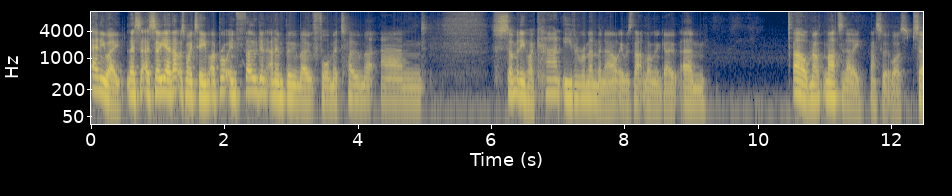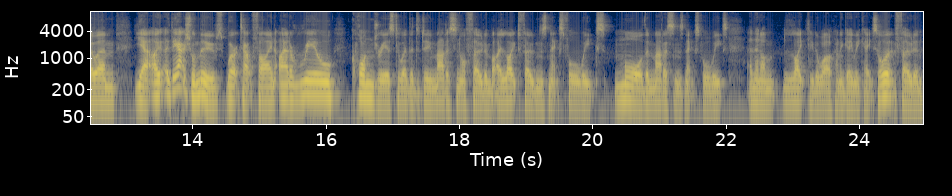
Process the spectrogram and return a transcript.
anyway, let's. Uh, so yeah, that was my team. I brought in Foden and Mbeumo for Mitoma and somebody who I can't even remember now. It was that long ago. Um, Oh, Martinelli, that's who it was. So, um, yeah, I, the actual moves worked out fine. I had a real quandary as to whether to do Maddison or Foden, but I liked Foden's next four weeks more than Maddison's next four weeks, and then I'm likely to wild kind of game week eight. So I went with Foden.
